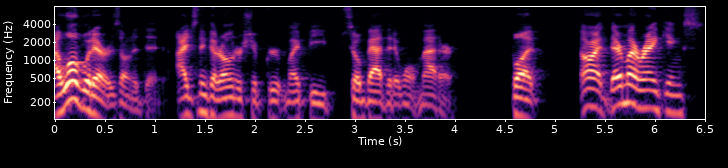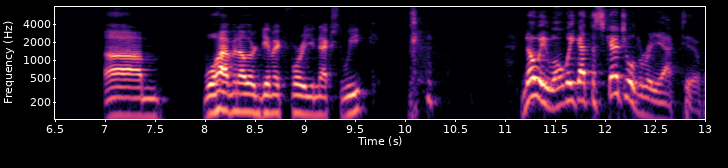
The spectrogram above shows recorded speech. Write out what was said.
I love what Arizona did. I just think their ownership group might be so bad that it won't matter. But all right, they're my rankings. Um, we'll have another gimmick for you next week. no, we won't. We got the schedule to react to.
